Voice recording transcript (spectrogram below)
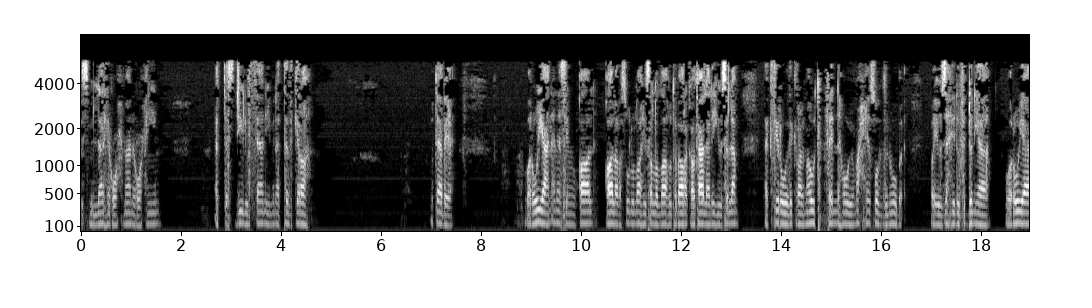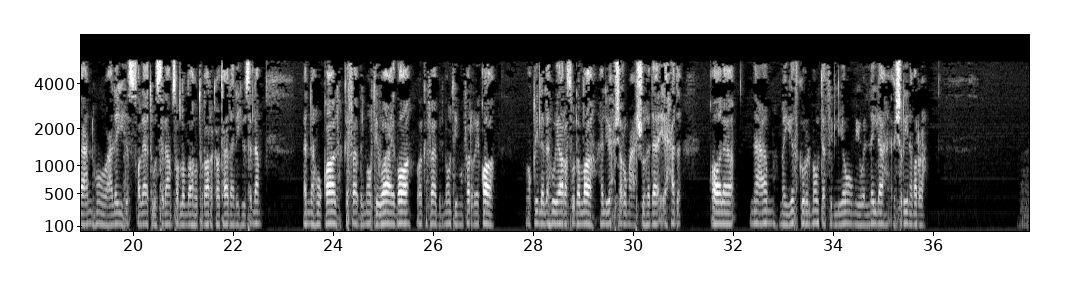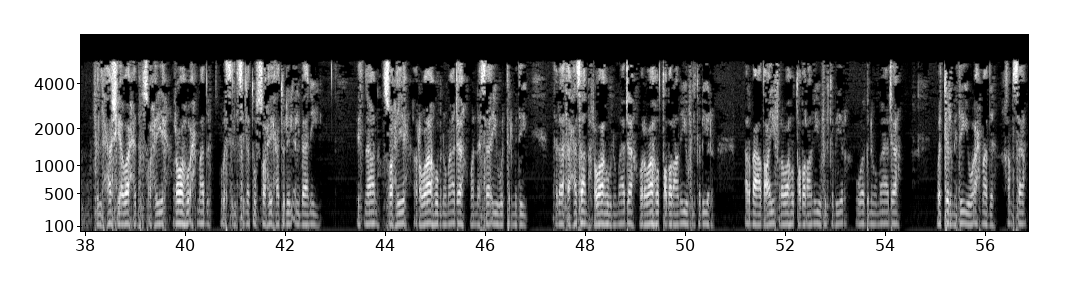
بسم الله الرحمن الرحيم. التسجيل الثاني من التذكرة. متابع. وروي عن أنس قال قال رسول الله صلى الله تبارك وتعالى عليه وسلم أكثروا ذكر الموت فإنه يمحص الذنوب ويزهد في الدنيا. وروي عنه عليه الصلاة والسلام صلى الله تبارك وتعالى عليه وسلم أنه قال كفى بالموت واعظا وكفى بالموت مفرقا. وقيل له يا رسول الله هل يحشر مع الشهداء أحد؟ قال نعم من يذكر الموت في اليوم والليلة عشرين مرة. في الحاشية واحد صحيح رواه أحمد والسلسلة الصحيحة للألباني. اثنان صحيح رواه ابن ماجه والنسائي والترمذي. ثلاثة حسن رواه ابن ماجه ورواه الطبراني في الكبير. أربعة ضعيف رواه الطبراني في الكبير. وابن ماجه والترمذي وأحمد. خمسة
